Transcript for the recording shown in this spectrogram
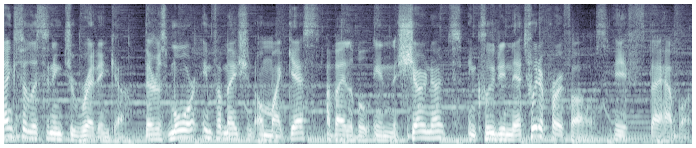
Thanks for listening to Red Inker. There is more information on my guests available in the show notes, including their Twitter profiles, if they have one.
